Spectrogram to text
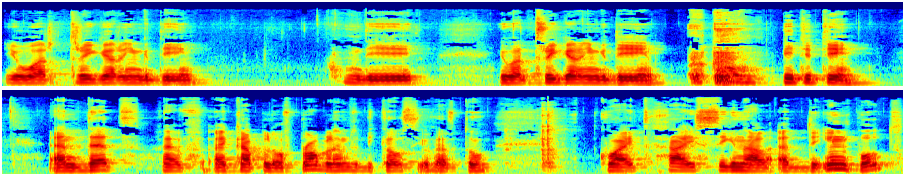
you were triggering the the you were triggering the PTT, and that have a couple of problems because you have to quite high signal at the input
